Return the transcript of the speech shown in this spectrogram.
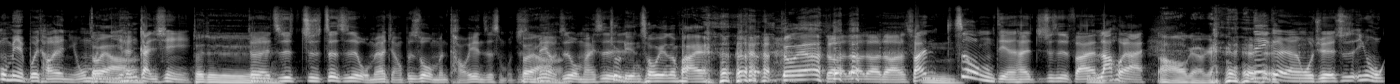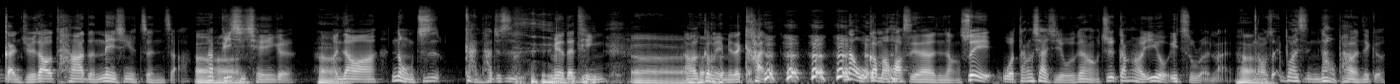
我们也不会讨厌你，我们也很感谢你。对对对对对，这这这是我们要讲，不是说我们讨厌这什么，就是没有，就是我们还是就连抽烟都拍，对啊，对对对对，反正重点还就是反正拉回来好，OK OK，那个人我觉得就是因为我感觉到他的内心的挣扎，那比起前一个人，你知道吗？那种就是。干他就是没有在听，呃，然后根本也没在看，那我干嘛花时间在他身上？所以我当下其实我刚好就是刚好又有一组人来，然后我说：“哎，不好意思，你让我拍完这个，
